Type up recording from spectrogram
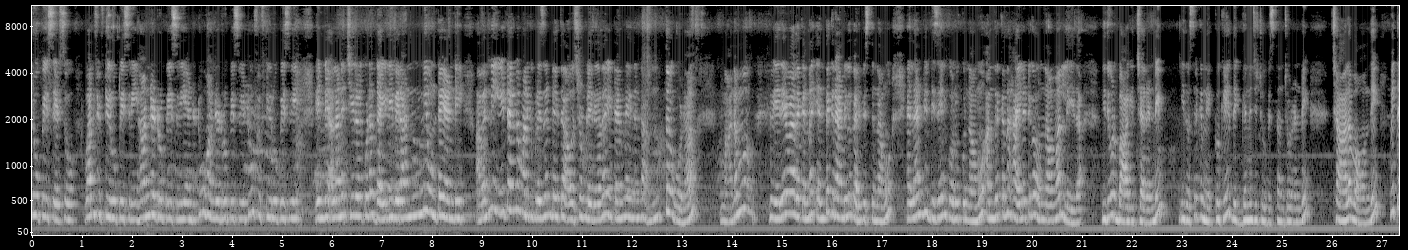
two piece sets one fifty రూపీస్వి హండ్రెడ్ రూపీస్వి అండ్ టూ హండ్రెడ్ రూపీస్వి టూ ఫిఫ్టీ రూపీస్వి అండ్ అలానే చీరలు కూడా డైలీ వేర్ అన్నీ ఉంటాయండి. అవన్నీ ఈ టైంలో మనకి ప్రజెంట్ అయితే అవసరం లేదు కదా. ఈ టైంలో ఏంటంటే అంతా కూడా మనము వేరే వాళ్ళకన్నా ఎంత గ్రాండ్గా కనిపిస్తున్నాము ఎలాంటి డిజైన్ కొనుక్కున్నాము అందరికన్నా హైలైట్గా ఉన్నామా లేదా? ఇది కూడా బాగా ఇచ్చారండి. ఇది వచ్చరికి నెక్కుకి దగ్గర నుంచి చూపిస్తాను చూడండి. చాలా బాగుంది. విత్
